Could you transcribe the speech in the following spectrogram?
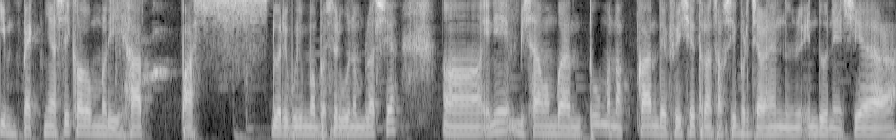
impactnya sih kalau melihat pas 2015-2016 ya. Uh, ini bisa membantu menekan defisit transaksi berjalan Indonesia.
